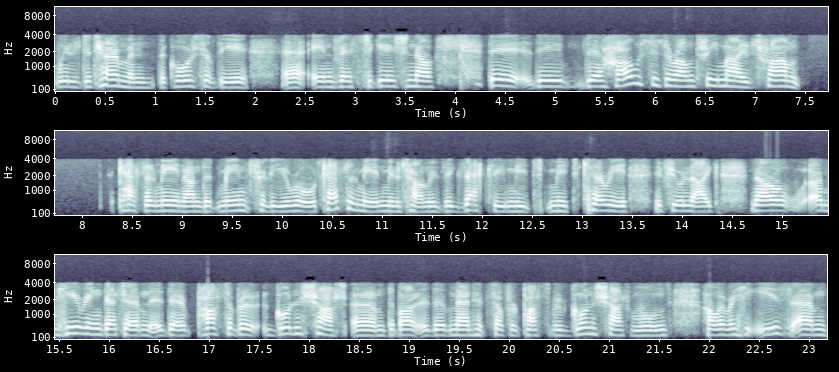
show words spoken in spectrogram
will determine the course of the uh, investigation. Now, the the the house is around three miles from Castlemaine on the main Tralee Road. Castlemaine Milltown is exactly mid mid Kerry, if you like. Now I'm hearing that um, the possible gunshot, um, the the man had suffered possible gunshot wounds. However, he is um,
